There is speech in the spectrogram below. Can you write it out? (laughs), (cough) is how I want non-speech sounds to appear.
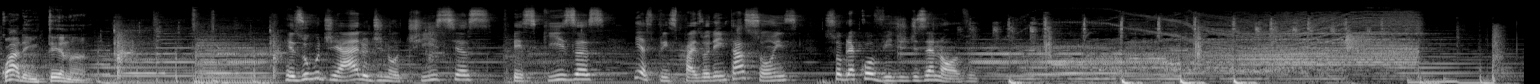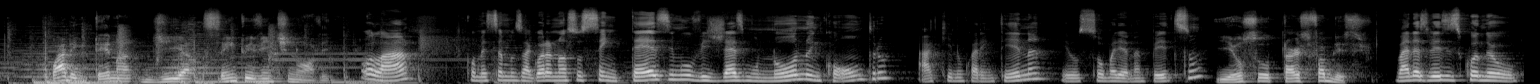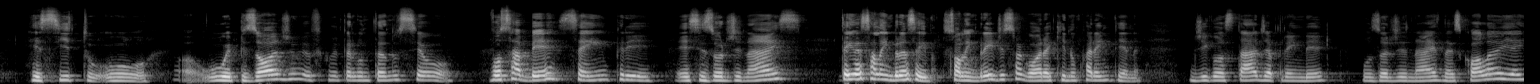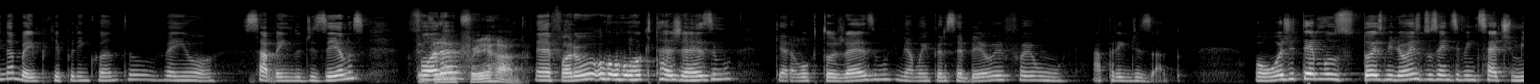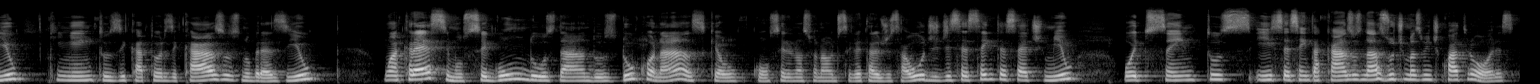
Quarentena. Resumo diário de notícias, pesquisas e as principais orientações sobre a Covid-19. Quarentena, dia 129. Olá, começamos agora nosso centésimo, vigésimo nono encontro aqui no Quarentena. Eu sou Mariana Petson. E eu sou Tarso Fabrício. Várias vezes, quando eu recito o, o episódio, eu fico me perguntando se eu vou saber sempre esses ordinais. Tenho essa lembrança aí, só lembrei disso agora aqui no Quarentena, de gostar de aprender os ordinais na escola e ainda bem, porque por enquanto venho sabendo dizê-los. Fora foi errado. É, fora o, o octagésimo que era o octogésimo, que minha mãe percebeu e foi um aprendizado. Bom, hoje temos 2.227.514 casos no Brasil, um acréscimo, segundo os dados do CONAS, que é o Conselho Nacional de Secretários de Saúde, de 67.860 casos nas últimas 24 horas.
